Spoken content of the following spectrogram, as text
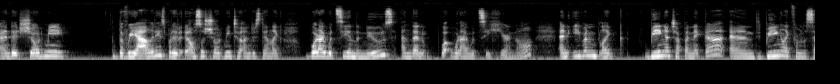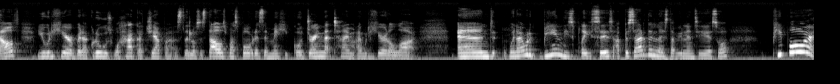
And it showed me the realities, but it also showed me to understand, like, what I would see in the news and then what, what I would see here, no? And even, like, being a Chiapaneca and being like from the south, you would hear Veracruz, Oaxaca, Chiapas, de los estados más pobres de Mexico. During that time, I would hear it a lot. And when I would be in these places, a pesar de la esta violencia y eso, people were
